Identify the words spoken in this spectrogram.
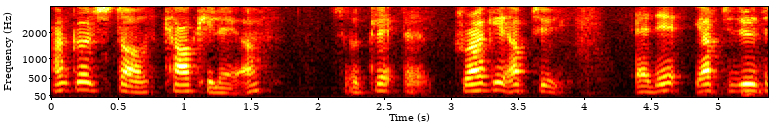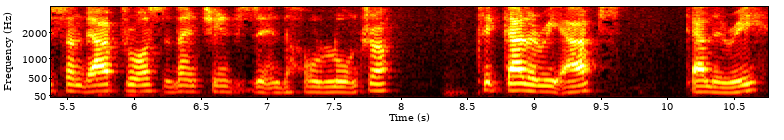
I'm going to start with calculator. So click uh, drag it up to edit. You have to do this on the app drawer so then changes it in the whole launcher. Click gallery apps gallery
